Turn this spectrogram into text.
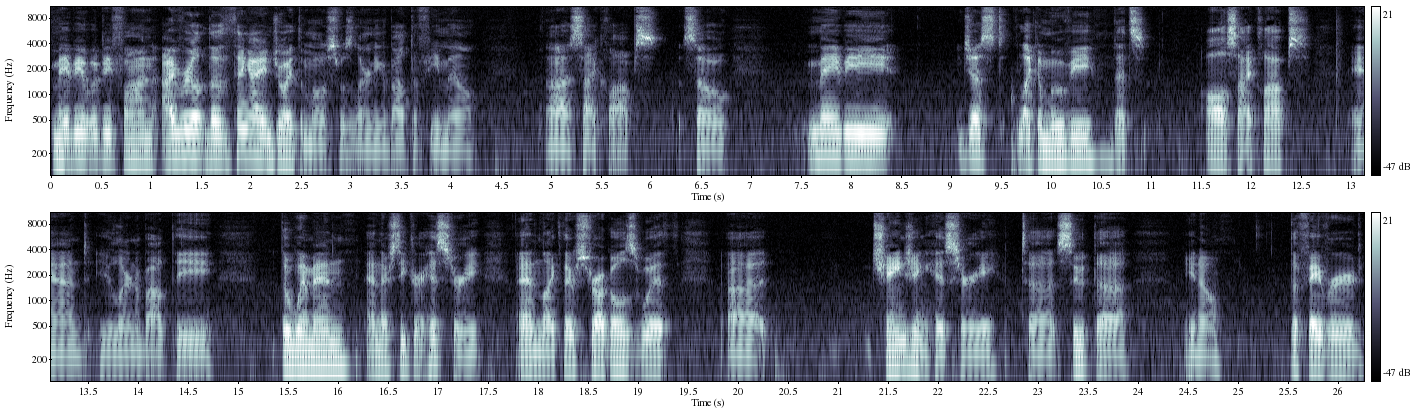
maybe it would be fun. I real the thing I enjoyed the most was learning about the female uh, Cyclops. So maybe just like a movie that's all Cyclops, and you learn about the the women and their secret history and like their struggles with uh, changing history to suit the you know the favored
